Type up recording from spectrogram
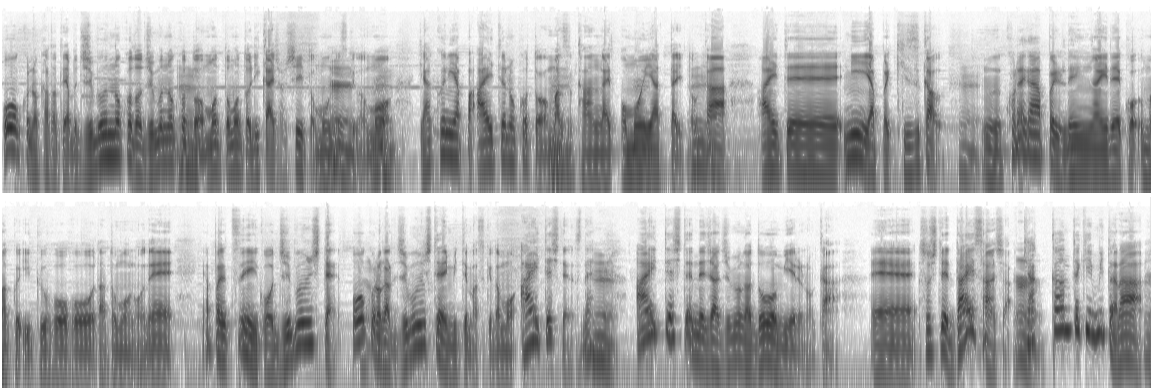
多くの方ってやっぱ自分のこと自分のことをもっともっと理解してほしいと思うんですけども、うん。うん。逆にやっぱ相手のことをまず考え、思いやったりとか、相手にやっぱり気遣う、うん。うん、これがやっぱり恋愛でこううまくいく方法だと思うのでやっぱり常にこう自分視点多くの方自分視点で見てますけども相手視点ですね、うん。相手視点でじゃあ自分がどう見えるのか、えーそして第三者、うん。客観的に見たらう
